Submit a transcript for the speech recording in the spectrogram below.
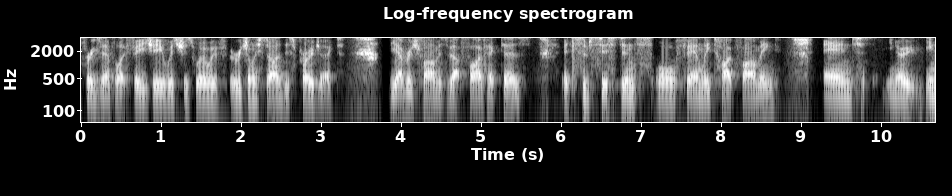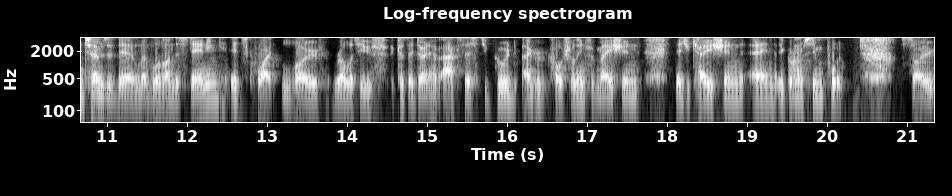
for example, like Fiji, which is where we've originally started this project, the average farm is about five hectares. It's subsistence or family type farming. And, you know, in terms of their level of understanding, it's quite low relative because they don't have access to good agricultural information, education, and agronomist input. So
